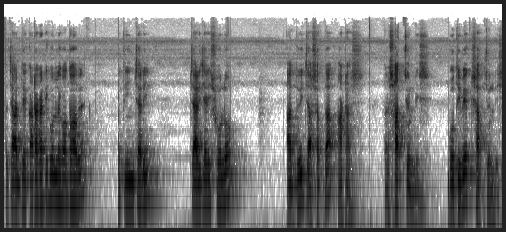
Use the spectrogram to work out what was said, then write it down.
তো চার দিয়ে কাটাকাটি করলে কত হবে? তিন চারি চারি চারি ষোলো আর দুই চার সাতটা আঠাশ তাহলে সাতচল্লিশ গতিবেগ সাতচল্লিশ।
